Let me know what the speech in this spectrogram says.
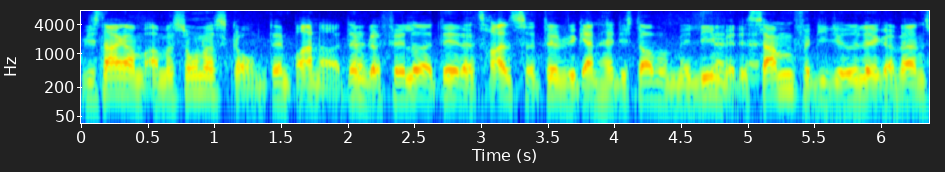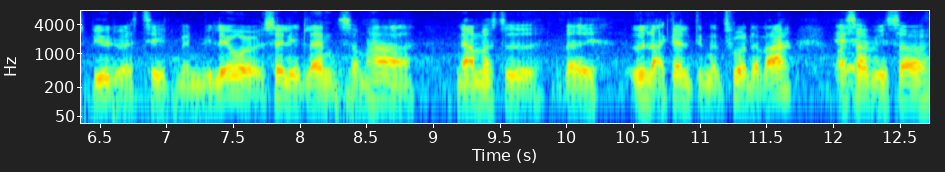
vi snakker om Amazonas skoven, den brænder, og den Ja. bliver fældet, og det er da træls, og det vil vi gerne have, at de stopper med lige Ja, med det ja. samme, fordi de ødelægger verdens biodiversitet, men vi lever jo selv i et land, som har nærmest øh, været ødelagt alt det natur, der var, og så har vi så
